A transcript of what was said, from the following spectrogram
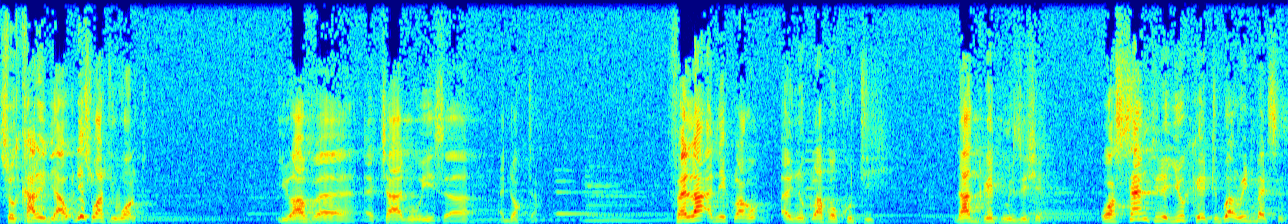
So carry the award. This is what you want. You have a, a child who is a, a doctor. Kuti, that great musician, was sent to the UK to go and read medicine.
